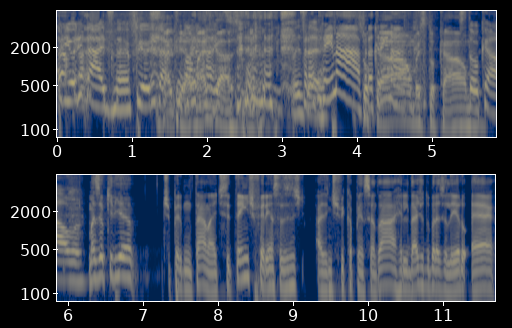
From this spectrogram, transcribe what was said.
Prioridades, né? Prioridades. É claro. mais gasto. Pois pra é. treinar, estou pra treinar. calma, estou calma. Mas eu queria te perguntar, Nath, se tem diferença, às vezes a gente fica pensando, ah, a realidade do brasileiro é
